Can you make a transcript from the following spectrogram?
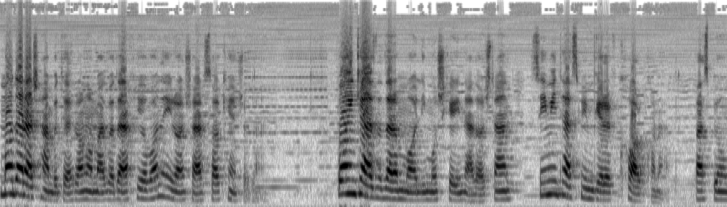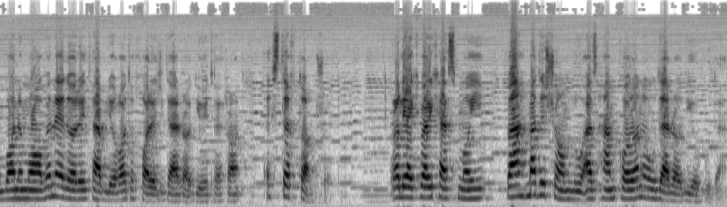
مادرش هم به تهران آمد و در خیابان ایران شهر ساکن شدند. با اینکه از نظر مالی مشکلی نداشتند سیمین تصمیم گرفت کار کند. پس به عنوان معاون اداره تبلیغات خارجی در رادیوی تهران استخدام شد. علی اکبر کسمایی و احمد شاملو از همکاران او در رادیو بودند.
